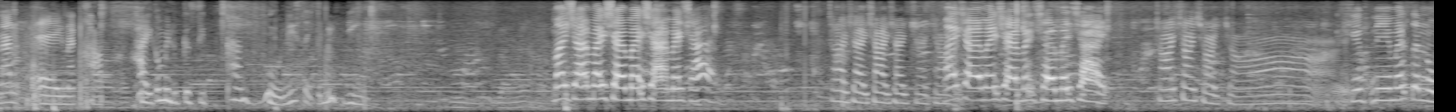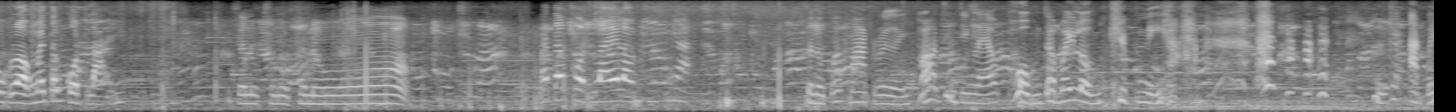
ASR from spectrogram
เล่นนั่นเองนะครับ ใครก็ไม่รู้กระซิบข้างหูนี่ใส่ก็ไม่ดี ไม่ใช่ไม่ใช่ไม่ใช่ไม่ใช่ ใช่ใช่ใช่ใช่ใช่ใช่ไม่ใช่ไม่ใช่ไม่ใช่ไม่ใช่ ใช่ใช่ใช่ใช่คลิปนี้ไม่สนุกหรอกไม่ต้องกดไลค์สนุกสนุกสนุกไม่ต้องกดไลค์เราคลิปเนี่ยสนุกมากๆเลย เพราะจริง ๆ แล้วผมจะไม่ลงคลิปนี้ แค่อัดไว้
